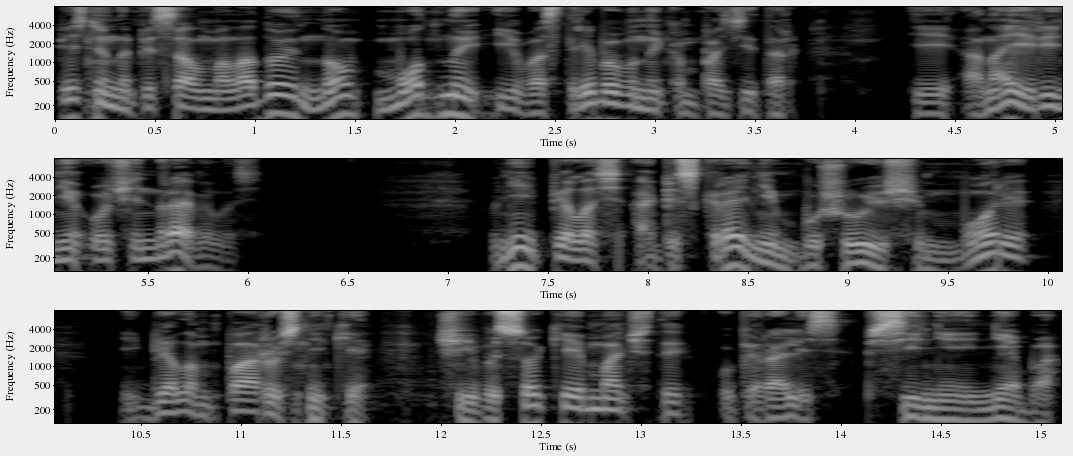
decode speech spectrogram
Песню написал молодой, но модный и востребованный композитор, и она Ирине очень нравилась. В ней пелось о бескрайнем бушующем море, и белом паруснике, чьи высокие мачты упирались в синее небо.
